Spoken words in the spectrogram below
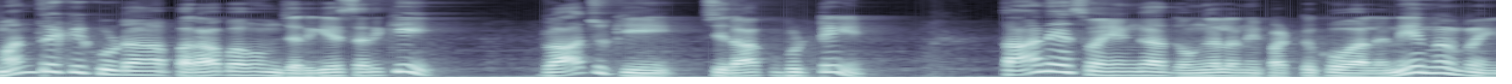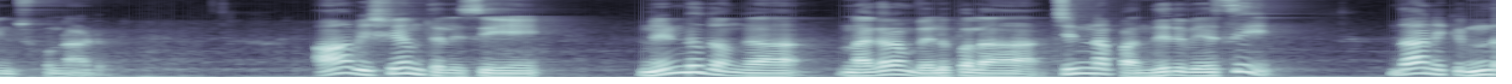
మంత్రికి కూడా పరాభవం జరిగేసరికి రాజుకి చిరాకు పుట్టి తానే స్వయంగా దొంగలని పట్టుకోవాలని నిర్ణయించుకున్నాడు. ఆ విషయం తెలిసి నిండు దొంగ నగరం వెలుపల చిన్న పందిరి వేసి దాని క్రింద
